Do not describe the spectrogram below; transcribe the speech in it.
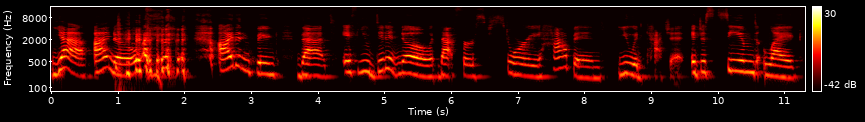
Yeah, I know. I didn't think that if you didn't know that first story happened, you would catch it. It just seemed like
